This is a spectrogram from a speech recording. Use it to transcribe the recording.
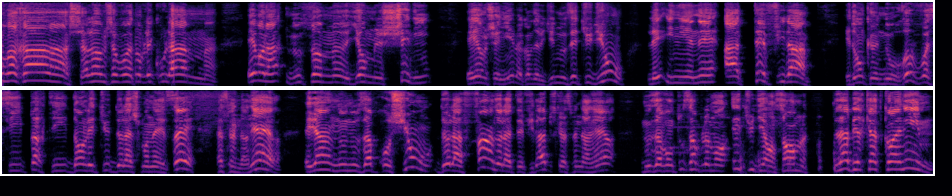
Uvracha, Shalom Shavuot Tov Lekulam. Et voilà, nous sommes Yom Sheni. Et Yom Sheni, ben, comme d'habitude, nous étudions les Inyene à Tefila. Et donc, nous revoici partis dans l'étude de la Shemona Esrei. La semaine dernière, eh bien, nous nous approchions de la fin de la Tefila, puisque la semaine dernière, nous avons tout simplement étudié ensemble la Birkat Kohanim.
